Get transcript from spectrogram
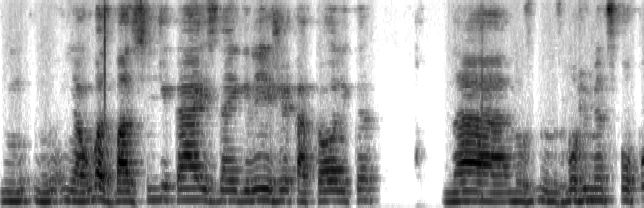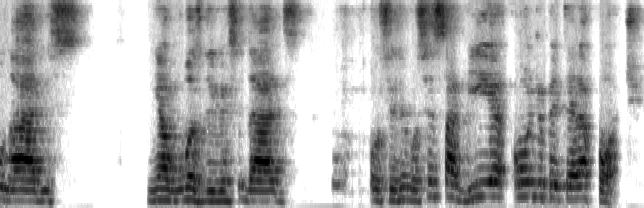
em, em algumas bases sindicais, na Igreja Católica, na, nos, nos movimentos populares, em algumas universidades. Ou seja, você sabia onde o PT era forte.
